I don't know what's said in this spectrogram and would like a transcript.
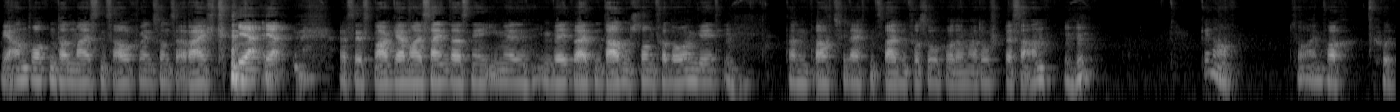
wir antworten dann meistens auch, wenn es uns erreicht. Ja, ja. Also es mag ja mal sein, dass eine E-Mail im weltweiten Datenstrom verloren geht. Mhm. Dann braucht es vielleicht einen zweiten Versuch oder man ruft besser an. Mhm. Genau. So einfach. Cool.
